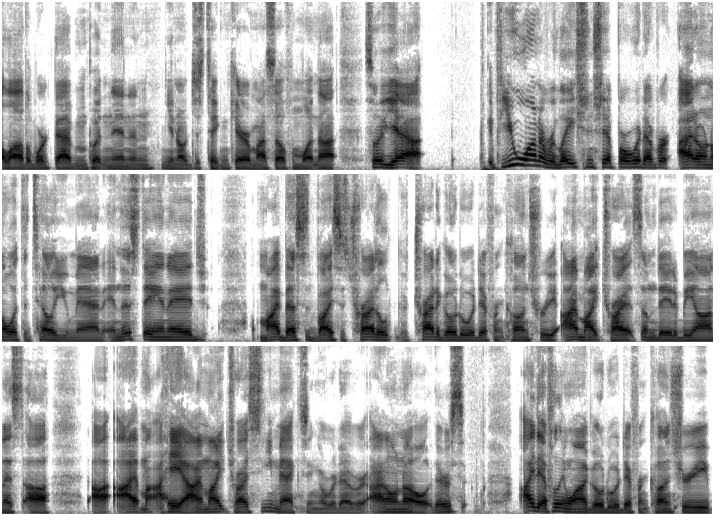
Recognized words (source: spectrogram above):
a lot of the work that I've been putting in, and you know, just taking care of myself and whatnot. So yeah, if you want a relationship or whatever, I don't know what to tell you, man. In this day and age, my best advice is try to try to go to a different country. I might try it someday, to be honest. Uh, I, I hey, I might try C-maxing or whatever. I don't know. There's, I definitely want to go to a different country.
